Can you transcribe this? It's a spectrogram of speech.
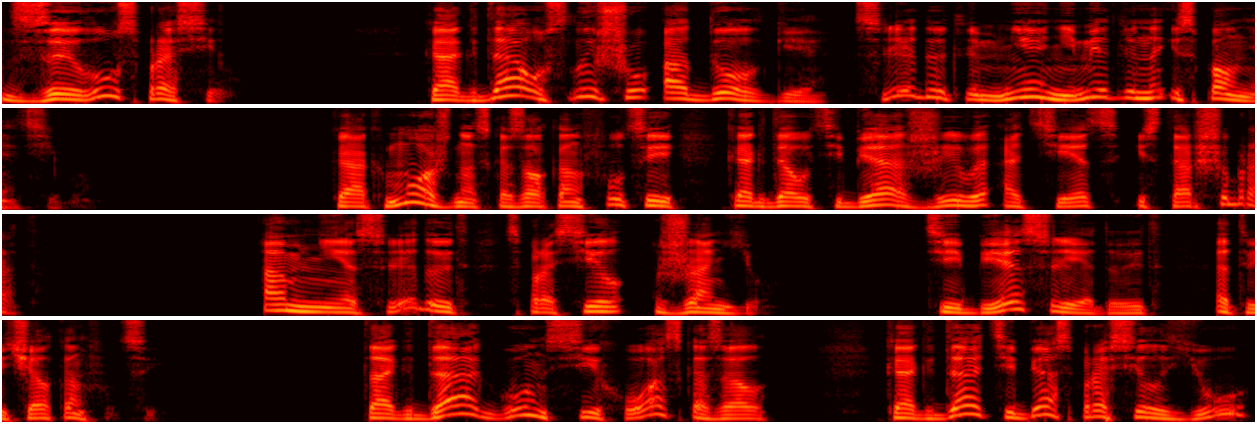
Цзэлу спросил, «Когда услышу о долге, следует ли мне немедленно исполнять его?» «Как можно, — сказал Конфуций, — когда у тебя живы отец и старший брат?» «А мне следует?» — спросил Жанью. «Тебе следует», — отвечал Конфуций. Тогда Гун Сихуа сказал, «Когда тебя спросил Ю,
